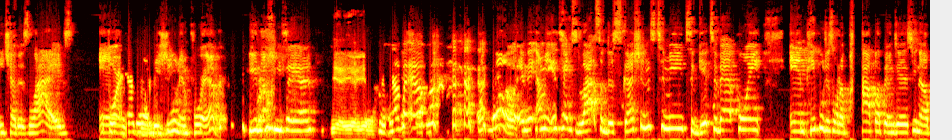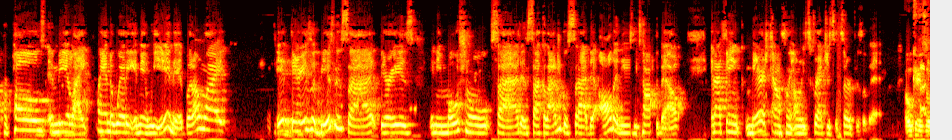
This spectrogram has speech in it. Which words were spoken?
each other's lives and Forever. this union forever. You know what I'm saying? Yeah, yeah, yeah. Never ever. No, and it, I mean it takes lots of discussions to me to get to that point, and people just want to pop up and just you know propose and then like plan the wedding and then we in it. But I'm like, it, there is a business side, there is an emotional side and psychological side that all that needs to be talked about, and I think marriage counseling only scratches the surface of that. Okay, so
